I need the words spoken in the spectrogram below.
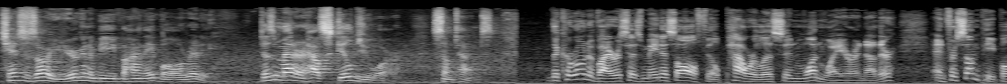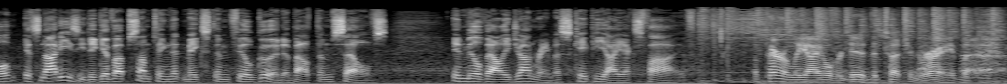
chances are you're going to be behind the eight ball already. Doesn't matter how skilled you are sometimes. The coronavirus has made us all feel powerless in one way or another, and for some people, it's not easy to give up something that makes them feel good about themselves. In Mill Valley, John Ramos, KPIX 5. Apparently, I overdid the touch of gray, but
